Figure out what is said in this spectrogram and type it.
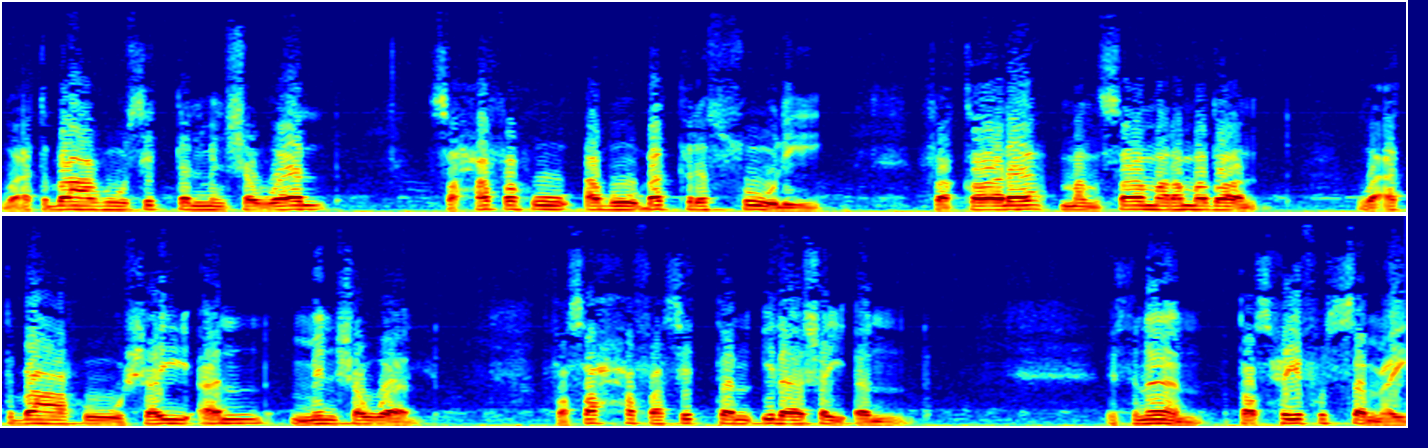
وأتبعه ستا من شوال صحفه أبو بكر الصولي فقال من صام رمضان وأتبعه شيئا من شوال فصحف ستا إلى شيئا. اثنان تصحيف السمع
